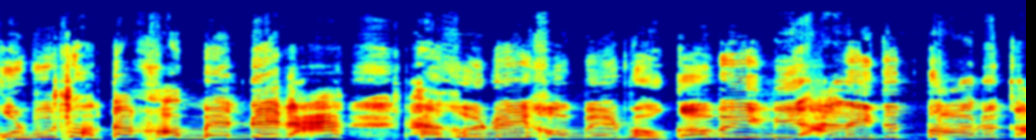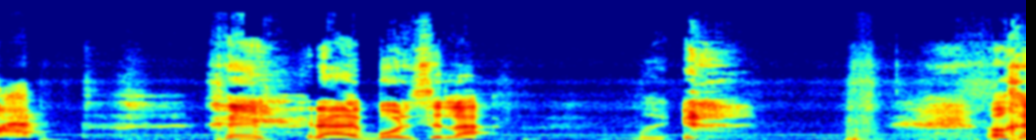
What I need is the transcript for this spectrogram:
คุณผู้ชมต้องคอมเมนต์ด้วยนะ ถ้าคุณไม่คอมเมนต์ผมก็ไม่มีอะไรจะตอบนะครับโอเค ได้บนเสร็จละไม่โอเค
